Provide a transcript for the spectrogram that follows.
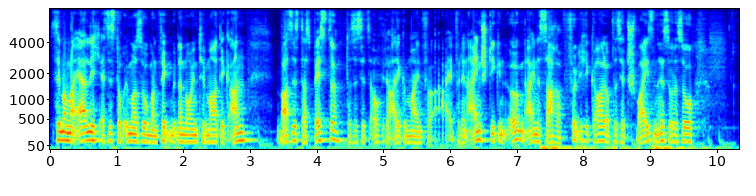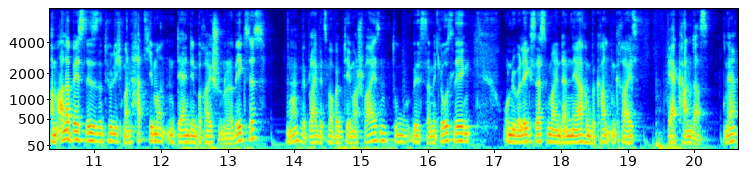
sind wir mal ehrlich, es ist doch immer so, man fängt mit einer neuen Thematik an. Was ist das Beste? Das ist jetzt auch wieder allgemein für, für den Einstieg in irgendeine Sache. Völlig egal, ob das jetzt Schweißen ist oder so. Am allerbesten ist es natürlich, man hat jemanden, der in dem Bereich schon unterwegs ist. Ja, wir bleiben jetzt mal beim Thema Schweißen. Du willst damit loslegen und überlegst erstmal in deinem näheren Bekanntenkreis, wer kann das? Ja,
